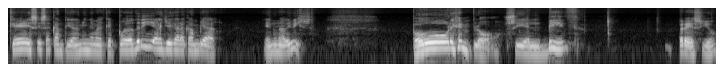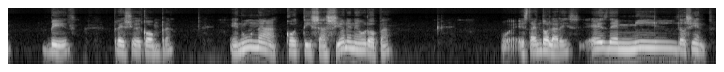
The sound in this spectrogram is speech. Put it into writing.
¿Qué es esa cantidad mínima que podría llegar a cambiar en una divisa? Por ejemplo, si el bid, precio, bid, precio de compra, en una cotización en Europa, está en dólares, es de 1200.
